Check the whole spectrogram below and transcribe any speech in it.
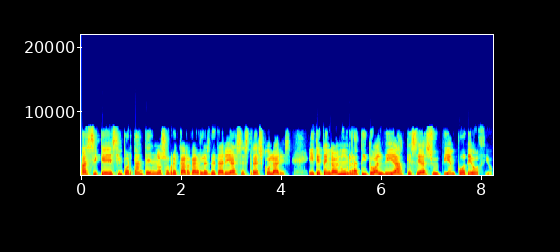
Así que es importante no sobrecargarles de tareas extraescolares y que tengan un ratito al día que sea su tiempo de ocio.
